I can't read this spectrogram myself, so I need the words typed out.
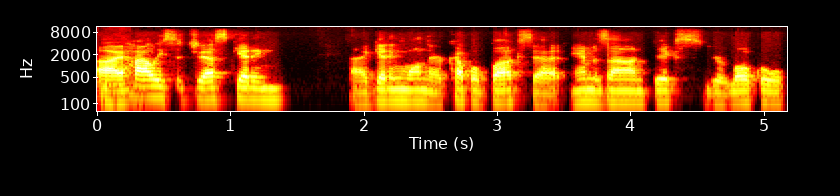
mm-hmm. I highly suggest getting uh, getting one. They're a couple bucks at Amazon, Dick's, your local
